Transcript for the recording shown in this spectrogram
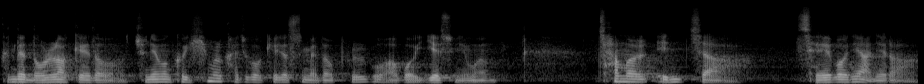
근데 놀랍게도 주님은 그 힘을 가지고 계셨음에도 불구하고 예수님은 참을 인자 세 번이 아니라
